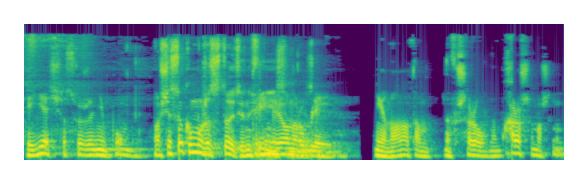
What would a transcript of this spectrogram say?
Да я сейчас уже не помню. Вообще, сколько может стоить Infinity? 3 миллиона рублей. Не, ну она там нафарширована. Хорошая машина.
